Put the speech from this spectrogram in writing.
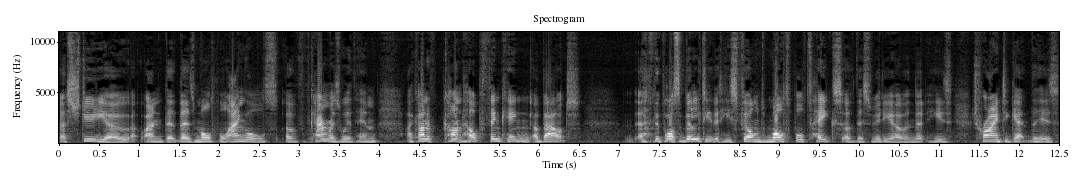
a studio and that there's multiple angles of cameras with him, I kind of can't help thinking about the possibility that he's filmed multiple takes of this video and that he's trying to get his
